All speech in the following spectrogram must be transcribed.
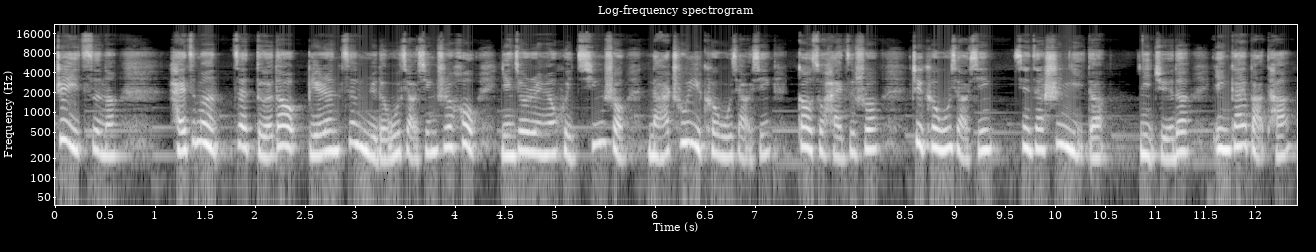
这一次呢，孩子们在得到别人赠予的五角星之后，研究人员会亲手拿出一颗五角星，告诉孩子说：“这颗五角星现在是你的，你觉得应该把它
